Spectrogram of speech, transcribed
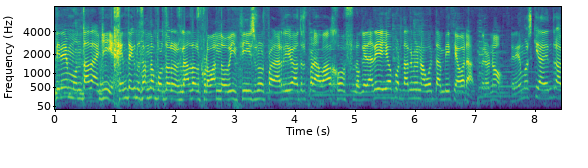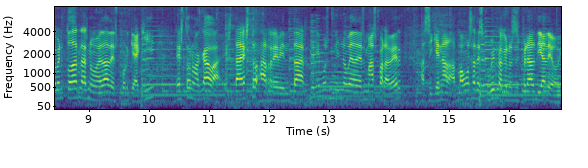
tienen montada aquí, gente cruzando por todos los lados, probando bicis, unos para arriba, otros para abajo, lo que daría yo por darme una vuelta en bici ahora, pero no, tenemos que ir adentro a ver todas las novedades, porque aquí esto no acaba, está esto a reventar, tenemos mil novedades más para ver, así que nada, vamos a descubrir lo que nos espera el día de hoy.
